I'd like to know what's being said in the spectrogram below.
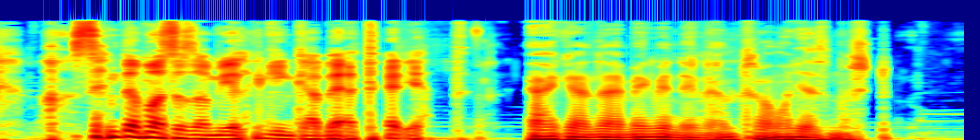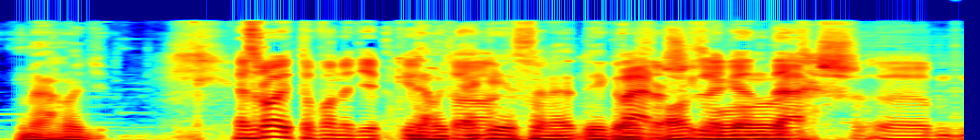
szerintem az az, ami leginkább elterjedt. Igen, de még mindig nem tudom, hogy ez most, mert hogy ez rajta van egyébként de hogy a egészen eddig az, Városi az Legendás volt,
